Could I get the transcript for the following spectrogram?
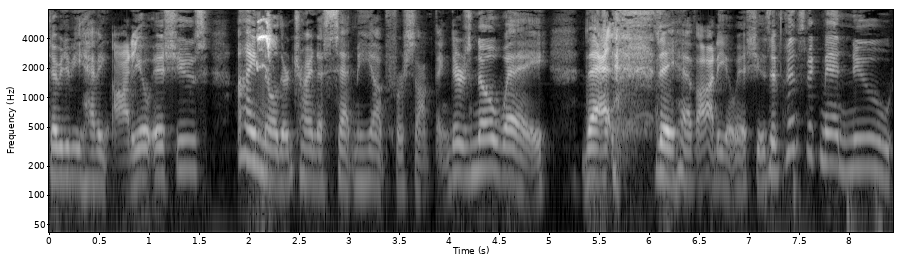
WWE having audio issues. I know they're trying to set me up for something. There's no way that they have audio issues. If Vince McMahon knew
